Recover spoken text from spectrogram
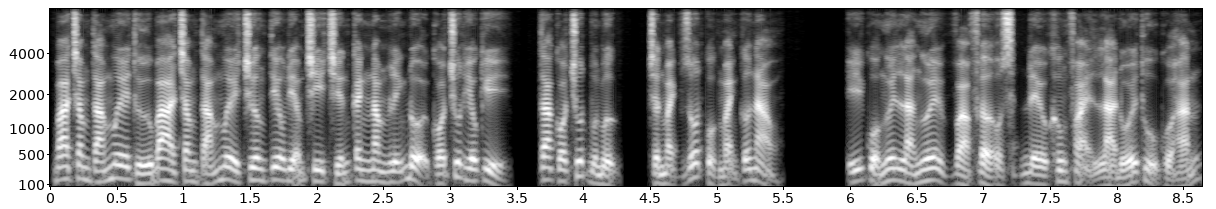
380 thứ 380 chương tiêu điểm chi chiến canh năm lĩnh đội có chút hiếu kỳ, ta có chút buồn bực, Trần Mạch rốt cuộc mạnh cỡ nào? Ý của ngươi là ngươi và phở đều không phải là đối thủ của hắn.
